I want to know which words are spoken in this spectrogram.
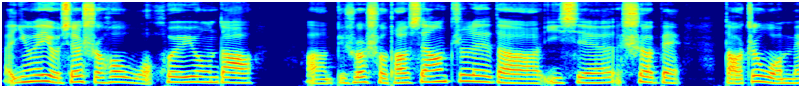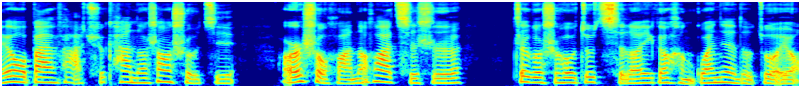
呃，因为有些时候我会用到，嗯，比如说手套箱之类的一些设备，导致我没有办法去看得上手机。而手环的话，其实这个时候就起了一个很关键的作用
